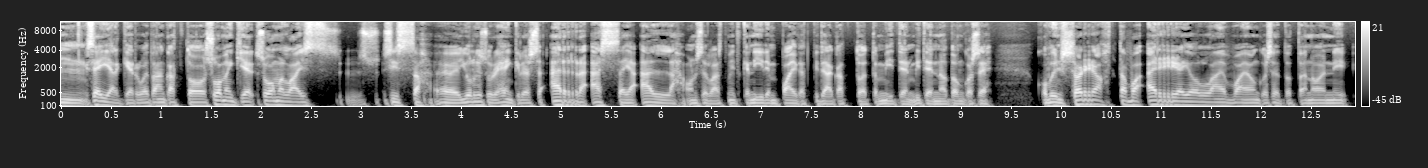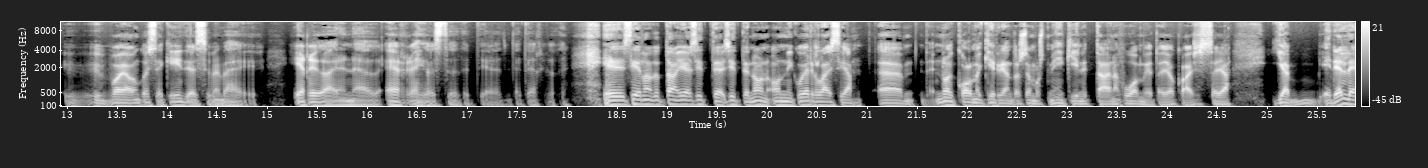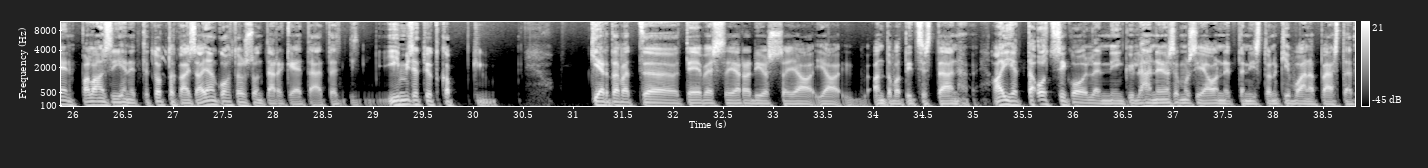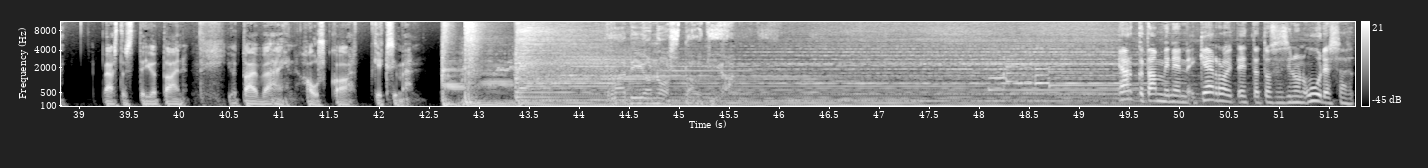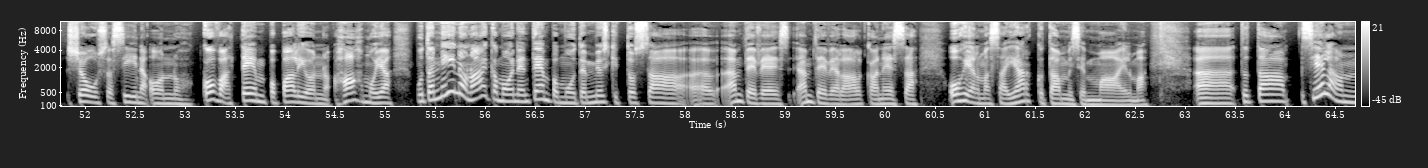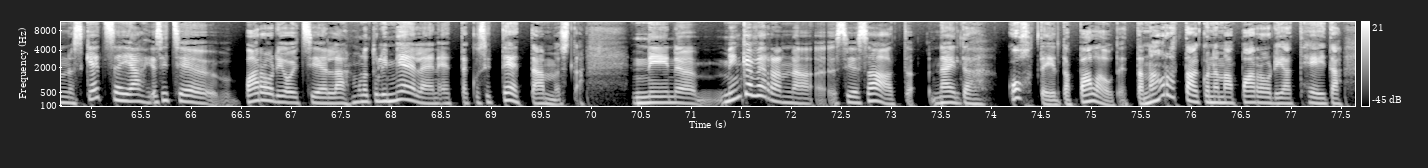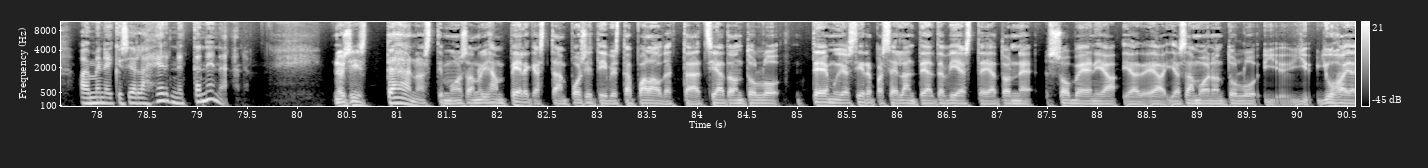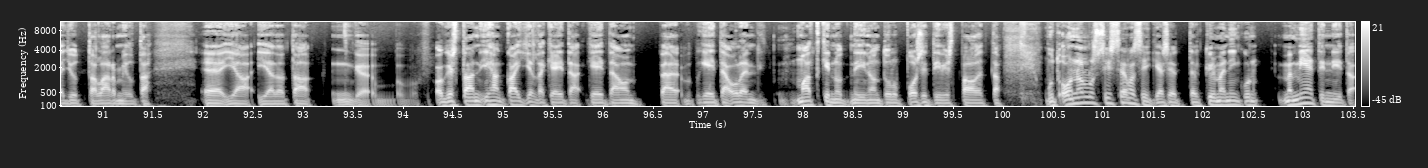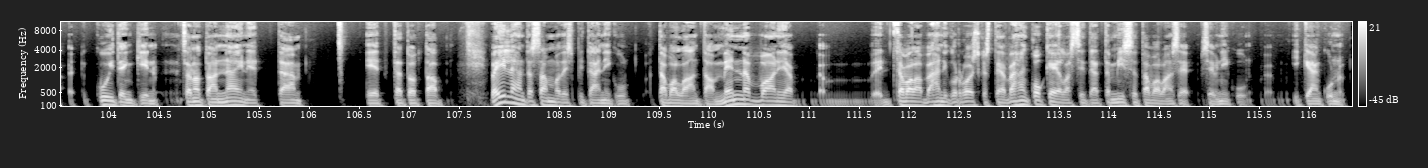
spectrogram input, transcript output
Mm, sen jälkeen ruvetaan katsoa suomen, suomalaisissa julkisuuden henkilöissä R, S ja L on sellaiset, mitkä niiden paikat pitää katsoa, että miten, miten ne onko se kovin sorjahtava R jollain vai onko se tota noin, niin, vai onko se kiinteässä vähän erilainen R, josta tiedät, mitä. Ja siellä on tota, ja sitten, sitten on, on niinku erilaisia, ää, noin kolme kirjantoa semmoista, mihin kiinnittää aina huomiota jokaisessa. Ja, ja edelleen palaan siihen, että totta kai se ajankohtaisuus on tärkeää, että ihmiset, jotka kiertävät tv ja radiossa ja, ja antavat itsestään aihetta otsikoille, niin kyllähän ne on semmoisia on, että niistä on kiva aina päästä päästä sitten jotain, jotain vähän hauskaa keksimään. Radio Nostalgia. Jarkko Tamminen, kerroit, että tuossa sinun uudessa showssa siinä on kova tempo, paljon hahmoja, mutta niin on aikamoinen tempo muuten myöskin tuossa MTV, MTVllä alkaneessa ohjelmassa Jarkko Tammisen maailma. Ää, tota, siellä on sketsejä ja sitten se parodioit siellä. Mulla tuli mieleen, että kun sit teet tämmöistä, niin minkä verran sinä saat näiltä kohteilta palautetta? Naurattaako nämä parodiat heitä vai meneekö siellä hernettä nenään? No siis tähän asti mä oon saanut ihan pelkästään positiivista palautetta, että sieltä on tullut Teemu ja Sirpa Selänteeltä viestejä tonne Sobeen ja, ja, ja, ja samoin on tullut Juha ja Jutta Larmilta ja, ja tota, mm, oikeastaan ihan kaikilta, keitä, keitä on keitä olen matkinut, niin on tullut positiivista palautetta. Mutta on ollut siis sellaisia asioita, että kyllä mä, niin kun, mä mietin niitä kuitenkin, sanotaan näin, että, että tota, välillähän tässä ammatissa pitää niin kuin tavallaan antaa mennä vaan ja tavallaan vähän niin kuin roiskasta ja vähän kokeilla sitä, että missä tavallaan se, se niin kuin ikään kuin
